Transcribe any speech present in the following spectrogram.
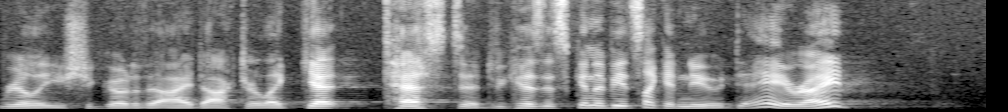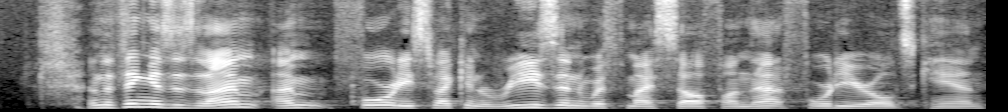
really, you should go to the eye doctor. Like, get tested because it's going to be, it's like a new day, right? And the thing is, is that I'm, I'm 40, so I can reason with myself on that. 40 year olds can.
